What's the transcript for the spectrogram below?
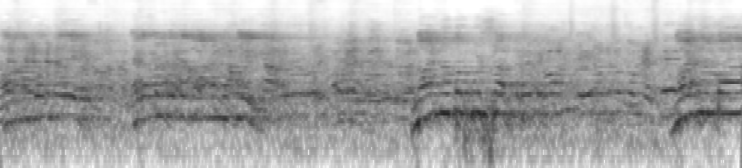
নয় নম্বর নেই নয় নম্বর পুরস্কার। নয় নম্বর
